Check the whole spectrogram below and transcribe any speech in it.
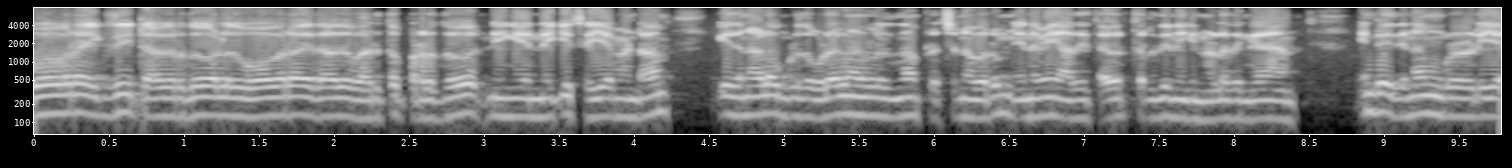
ஓவராக எக்ஸைட் ஆகிறதோ அல்லது ஓவராக ஏதாவது வருத்தப்படுறதோ நீங்கள் இன்றைக்கி செய்ய வேண்டாம். இதனால் உங்களது உடல்நலத்தில் தான் பிரச்சனை வரும். எனவே அதை தவிர்த்துறது இன்னைக்கு நல்லதுங்க. இன்றைய தினம் உங்களுடைய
